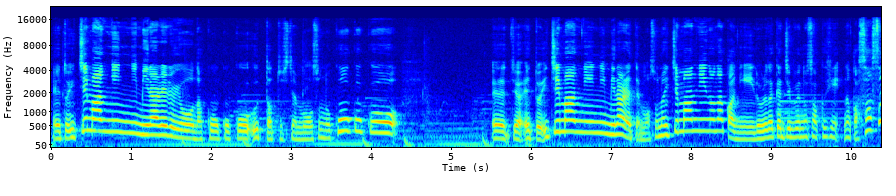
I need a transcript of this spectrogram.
えーと、1万人に見られるような広告を打ったとしてもその広告をえー、じゃあ、えっと、1万人に見られてもその1万人の中にどれだけ自分の作品なんか刺さ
